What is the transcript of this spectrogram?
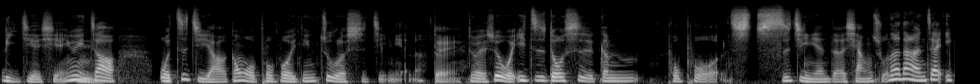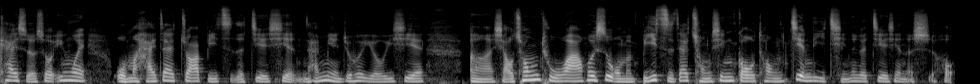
历界线，因为你知道。嗯我自己啊，跟我婆婆已经住了十几年了。对对，所以我一直都是跟婆婆十十几年的相处。那当然，在一开始的时候，因为我们还在抓彼此的界限，难免就会有一些呃小冲突啊，或是我们彼此在重新沟通、建立起那个界限的时候。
